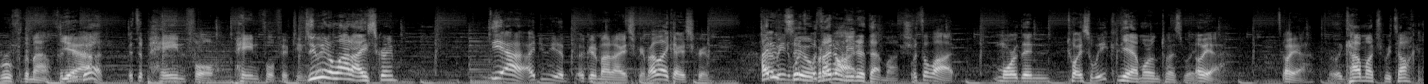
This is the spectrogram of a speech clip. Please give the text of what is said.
roof of the mouth. And yeah, you're good. it's a painful, painful 15 Do you eat a lot of ice cream? Yeah, I do eat a, a good amount of ice cream. I like ice cream. I, do mean, too, what's- what's but I don't lot? eat it that much. What's a lot? More than twice a week? Yeah, more than twice a week. Oh yeah, oh yeah. Like how much are we talking?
